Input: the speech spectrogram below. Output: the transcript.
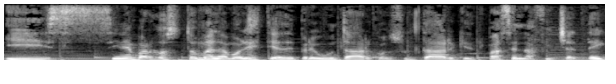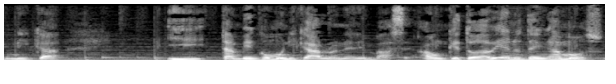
Y sin embargo se toma la molestia de preguntar, consultar, que pasen la ficha técnica y también comunicarlo en el envase. Aunque todavía no tengamos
